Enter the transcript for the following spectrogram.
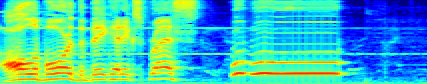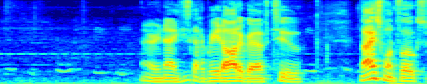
all aboard the Big Head Express. Whoop whoop. Very nice. He's got a great autograph too. Nice one, folks.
